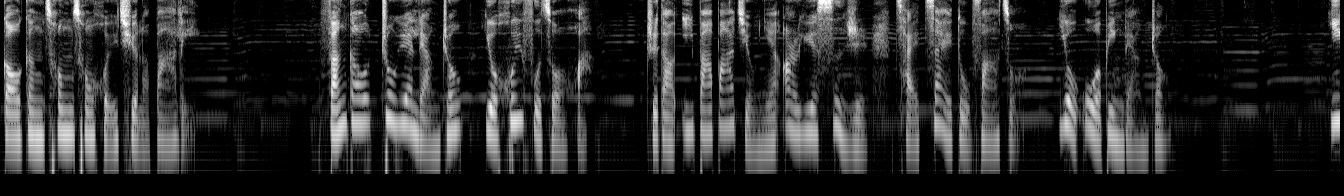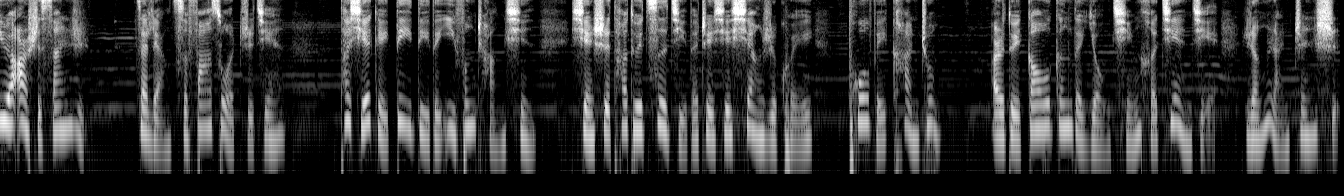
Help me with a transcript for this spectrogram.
高更匆匆回去了巴黎。梵高住院两周，又恢复作画，直到1889年2月4日才再度发作，又卧病两周。1月23日，在两次发作之间，他写给弟弟的一封长信，显示他对自己的这些向日葵颇为看重。而对高更的友情和见解仍然珍视。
